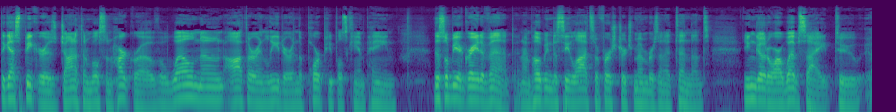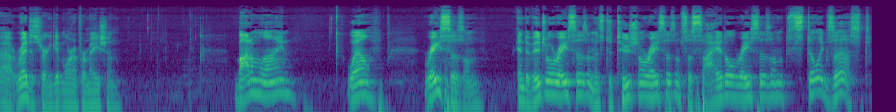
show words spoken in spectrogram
The guest speaker is Jonathan Wilson Hartgrove, a well known author and leader in the Poor People's Campaign. This will be a great event, and I'm hoping to see lots of First Church members in attendance. You can go to our website to uh, register and get more information. Bottom line, well, racism, individual racism, institutional racism, societal racism still exist.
